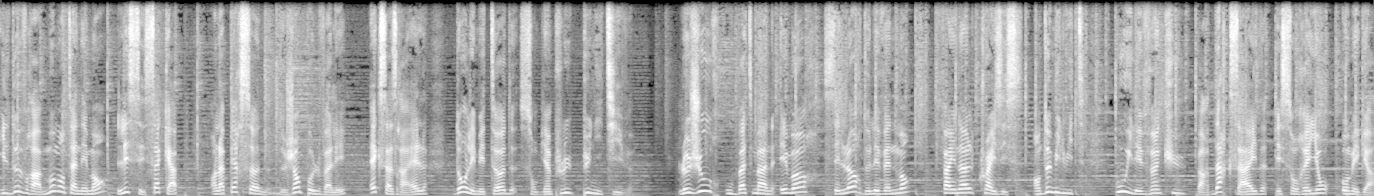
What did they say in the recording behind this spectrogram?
Il devra momentanément laisser sa cape en la personne de Jean-Paul Vallée, ex-Azrael, dont les méthodes sont bien plus punitives. Le jour où Batman est mort, c'est lors de l'événement Final Crisis en 2008, où il est vaincu par Darkseid et son rayon Omega.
